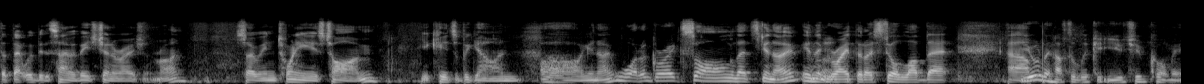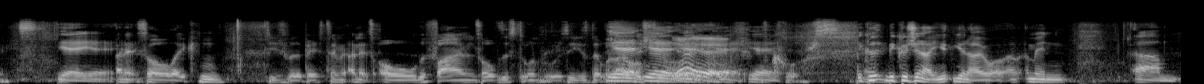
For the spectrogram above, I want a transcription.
that that would be the same of each generation, right? So in twenty years' time, your kids will be going, oh, you know, what a great song. That's, you know, isn't it great that I still love that? Um, you only have to look at YouTube comments, yeah, yeah. and it's all like, "These were the best time," and it's all the fans of the Stone Roses that were yeah, at the yeah, show. yeah, Yeah, yeah, yeah, Of course, Because, because you know, you, you know, I mean, um,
